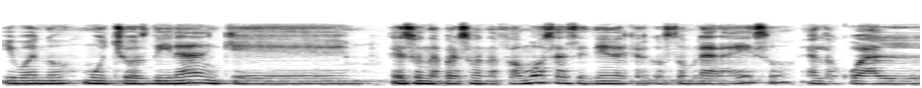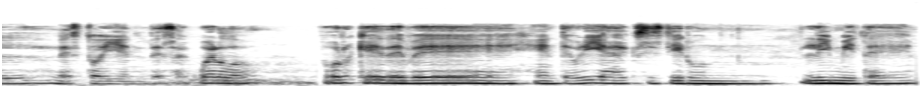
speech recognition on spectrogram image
Y bueno, muchos dirán que es una persona famosa, se tiene que acostumbrar a eso, a lo cual estoy en desacuerdo, porque debe, en teoría, existir un límite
